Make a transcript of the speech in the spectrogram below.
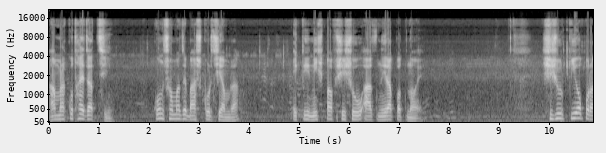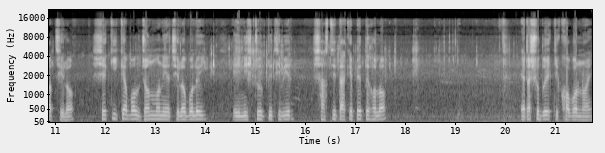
আমরা কোথায় যাচ্ছি? কোন সমাজে বাস করছি আমরা? একটি নিষ্পাপ শিশু আজ নিরাপদ নয়। শিশুর কি অপরাধ ছিল? সে কি কেবল জন্ম নিয়েছিল বলেই এই নিষ্ঠুর পৃথিবীর শাস্তি তাকে পেতে হলো? এটা শুধু একটি খবর নয়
